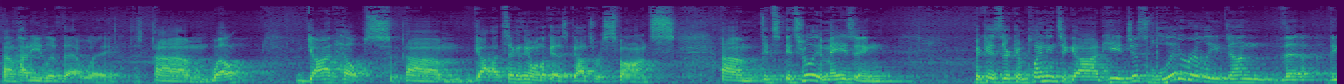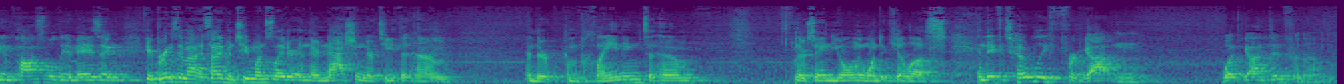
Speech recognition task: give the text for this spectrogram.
Um, how do you live that way? Um, well, God helps. Um, God, second thing I want to look at is God's response. Um, it's, it's really amazing because they're complaining to God. He had just literally done the, the impossible, the amazing. He brings them out. It's not even two months later, and they're gnashing their teeth at him and they're complaining to him. They're saying, You only wanted to kill us. And they've totally forgotten what God did for them.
